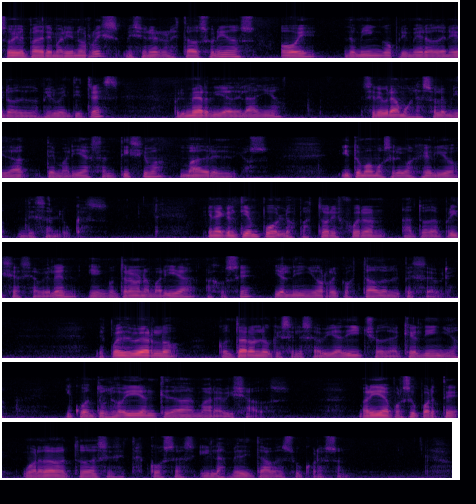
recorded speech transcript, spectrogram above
Soy el Padre Mariano Ruiz, misionero en Estados Unidos. Hoy, domingo primero de enero de 2023, primer día del año, celebramos la solemnidad de María Santísima, Madre de Dios, y tomamos el Evangelio de San Lucas. En aquel tiempo los pastores fueron a toda prisa hacia Belén y encontraron a María, a José y al niño recostado en el pesebre. Después de verlo, contaron lo que se les había dicho de aquel niño, y cuantos lo oían quedaban maravillados. María, por su parte, guardaba todas estas cosas y las meditaba en su corazón.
